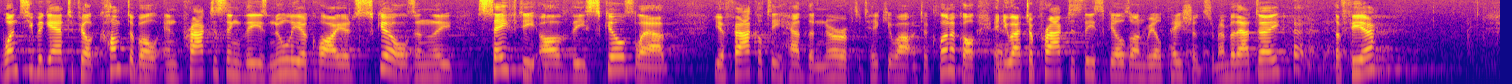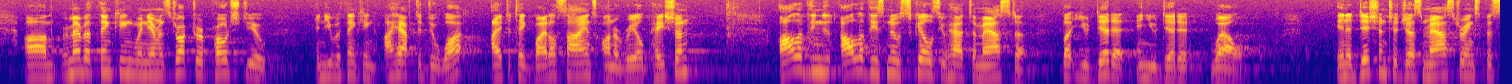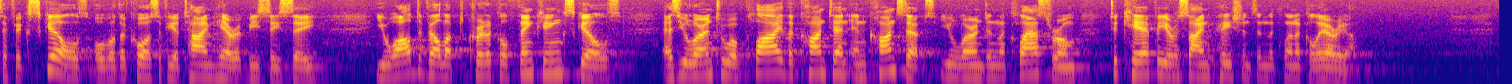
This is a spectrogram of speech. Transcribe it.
Once you began to feel comfortable in practicing these newly acquired skills in the safety of the skills lab, your faculty had the nerve to take you out into clinical, and you had to practice these skills on real patients. Remember that day? The fear? Um, remember thinking when your instructor approached you and you were thinking, I have to do what? I have to take vital signs on a real patient? All of, the, all of these new skills you had to master, but you did it and you did it well. In addition to just mastering specific skills over the course of your time here at BCC, you all developed critical thinking skills as you learn to apply the content and concepts you learned in the classroom to care for your assigned patients in the clinical area.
